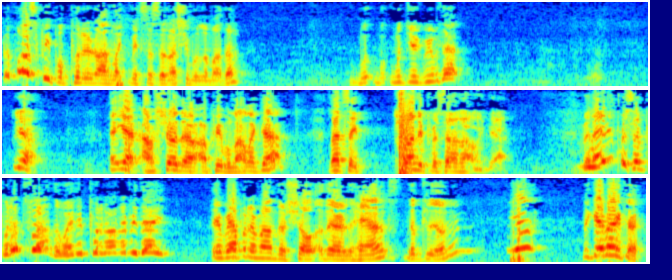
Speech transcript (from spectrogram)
but most people put it on like mitzvahs and Hashim. W- would you agree with that? Yeah. Again, I'm sure there are people not like that. Let's say 20% are not like that. But 80% put it on the way they put it on every day. They wrap it around their shoulder, their hands, the yeah, they get right there.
